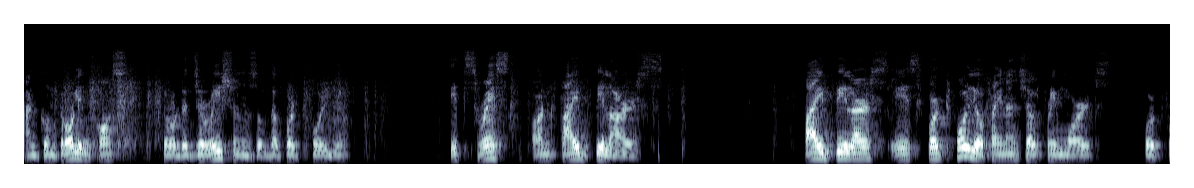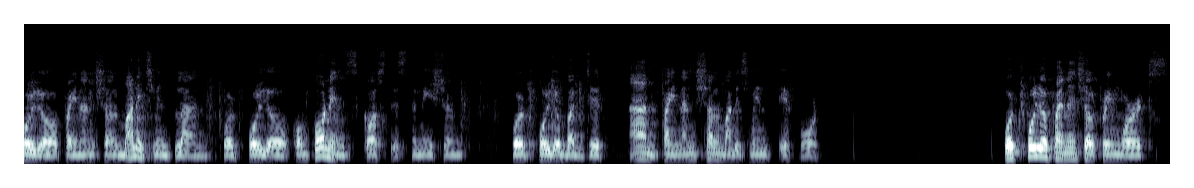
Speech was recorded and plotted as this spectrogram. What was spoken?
and controlling costs through the durations of the portfolio. It's rests on five pillars. Five pillars is portfolio financial frameworks, portfolio financial management plan, portfolio components cost estimation, portfolio budget, and financial management effort. Portfolio financial frameworks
